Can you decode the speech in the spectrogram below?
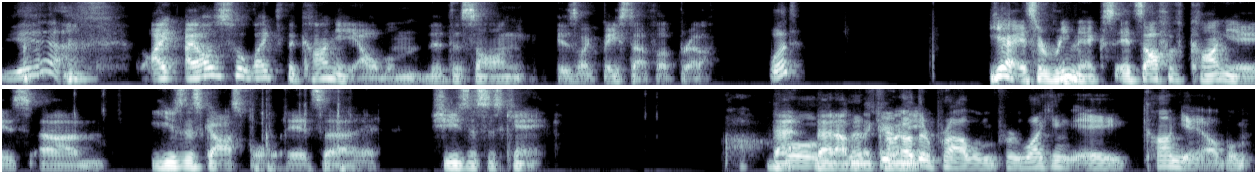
Yeah. I, I also liked the Kanye album that the song is like based off of, bro. What? Yeah, it's a remix. It's off of Kanye's um Use This Gospel. It's uh Jesus is King. That- that album, That's the your Kanye- other problem for liking a Kanye album.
